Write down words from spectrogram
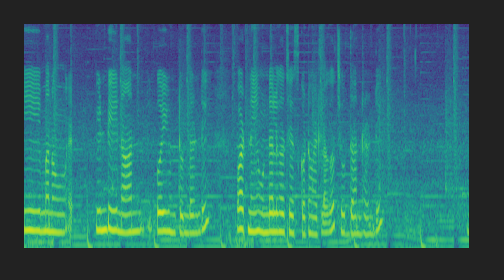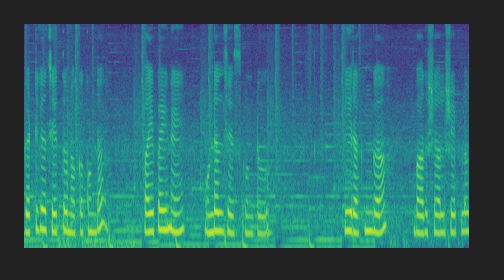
ఈ మనం పిండి నానిపోయి ఉంటుందండి. వాటిని ఉండలుగా చేసుకోవటం ఎట్లాగో చూద్దాం రండి. గట్టిగా చేత్తో నొక్కకుండా పై పైనే ఉండలు చేసుకుంటూ ఈ రకంగా బాదుషాల షేప్లో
